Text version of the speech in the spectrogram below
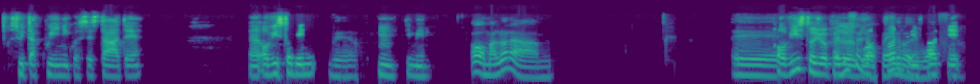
sui taccuini quest'estate. Eh, ho visto bene... Vero. Mm, dimmi. Oh, ma allora... eh, Ho visto hai Pedro Pedro infatti Watford?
